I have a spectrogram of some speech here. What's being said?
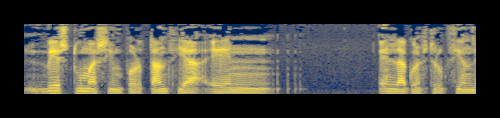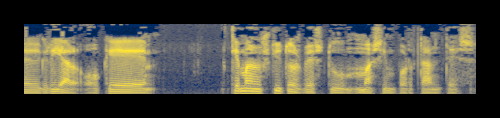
ves tú más importancia en, en la construcción del Grial o qué, qué manuscritos ves tú más importantes?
